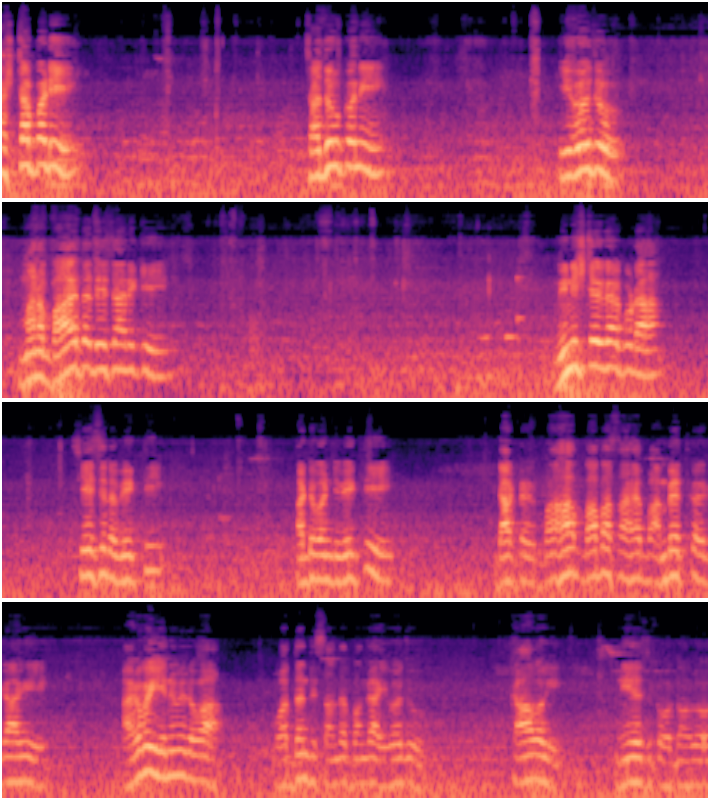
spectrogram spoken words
కష్టపడి చదువుకొని ఈరోజు మన భారతదేశానికి మినిస్టర్గా కూడా చేసిన వ్యక్తి అటువంటి వ్యక్తి డాక్టర్ బాహా బాబాసాహెబ్ అంబేద్కర్ గారి అరవై ఎనిమిదవ వర్ధంతి సందర్భంగా ఈరోజు కావలి నియోజకవర్గంలో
